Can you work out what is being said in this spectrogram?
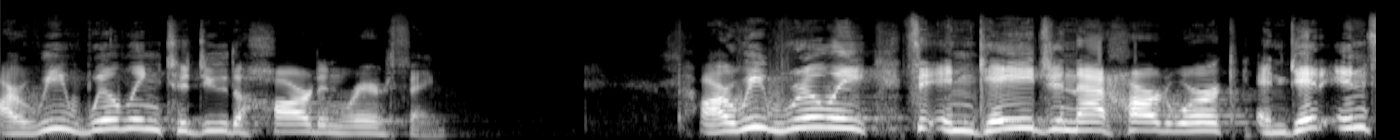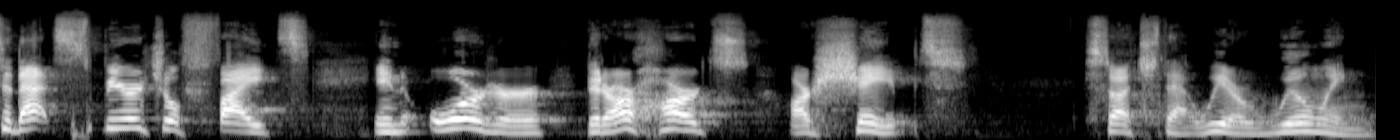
are we willing to do the hard and rare thing? Are we willing to engage in that hard work and get into that spiritual fight in order that our hearts are shaped such that we are willing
